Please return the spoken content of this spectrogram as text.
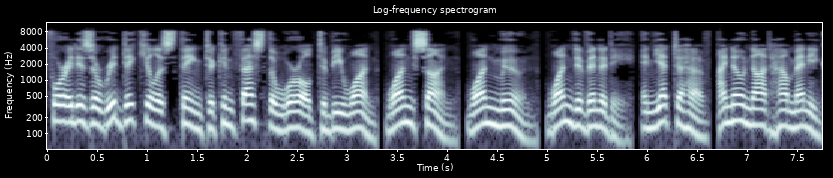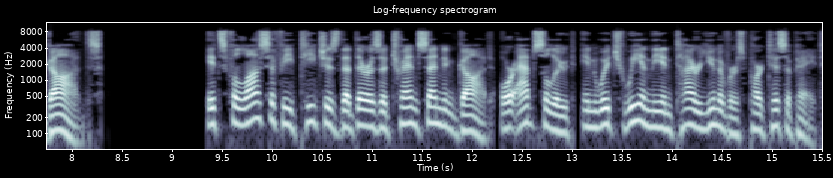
For it is a ridiculous thing to confess the world to be one, one sun, one moon, one divinity, and yet to have, I know not how many gods." Its philosophy teaches that there is a transcendent God, or absolute, in which we and the entire universe participate.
